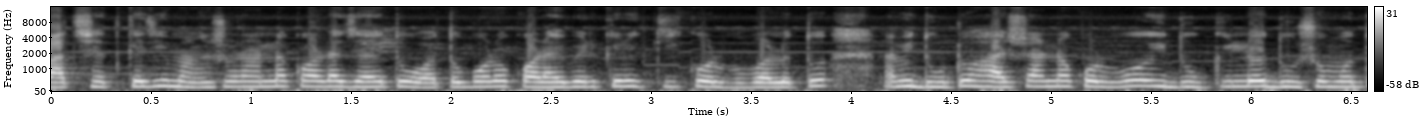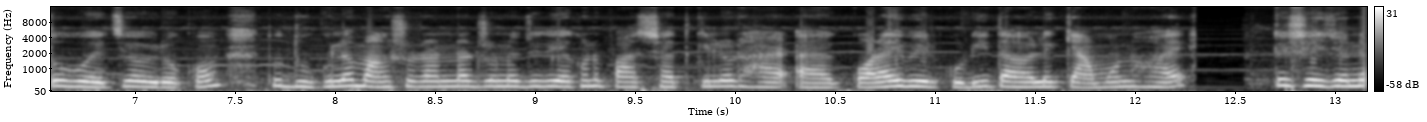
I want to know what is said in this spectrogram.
পাঁচ সাত কেজি মাংস রান্না করা যায়। তো অত বড় কড়াই বের করে কী করব বলো তো? আমি দুটো হাঁস রান্না করব, ওই দু কিলো দুশো মতো হয়েছে ওই রকম তো দু কিলো মাংস রান্নার জন্য যদি এখন পাঁচ সাত কিলোর কড়াই বের করি, তাহলে কেমন হয়? তো সেই জন্য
